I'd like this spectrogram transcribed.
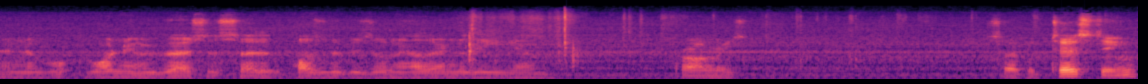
and then the winding reverses so that the positive is on the other end of the um, primaries. So for testing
